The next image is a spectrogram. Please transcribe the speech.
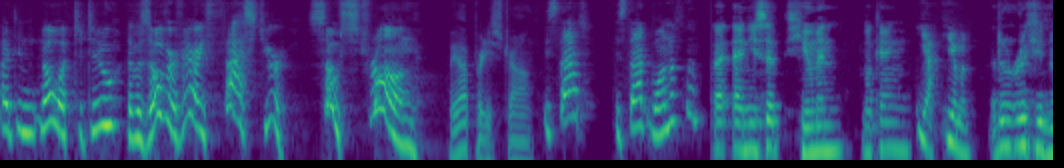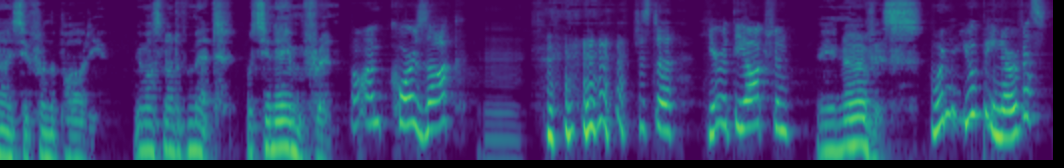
I didn't know what to do. It was over very fast. You're so strong. We are pretty strong. Is that, is that one of them? Uh, and you said human looking? Yeah, human. I don't recognize you from the party. We must not have met. What's your name, friend? Oh, I'm Korzak. just, uh, here at the auction. Are you nervous? Wouldn't you be nervous?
